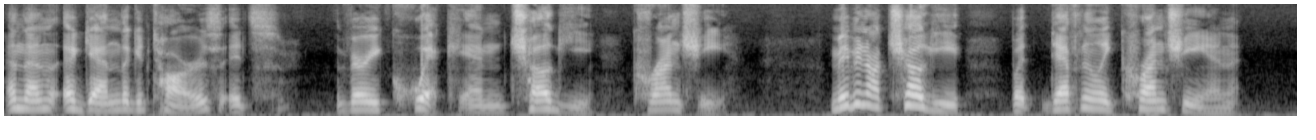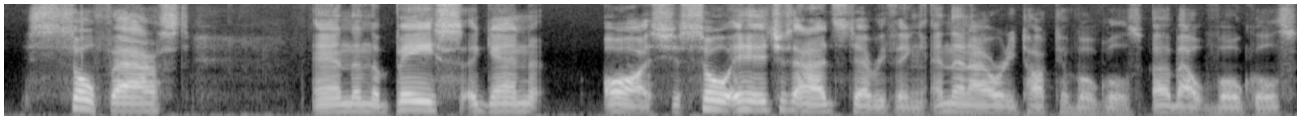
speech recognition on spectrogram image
And then again, the guitars, it's very quick and chuggy, crunchy. Maybe not chuggy, but definitely crunchy and so fast. And then the bass again, oh, it's just so it just adds to everything. And then I already talked to vocals about vocals.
